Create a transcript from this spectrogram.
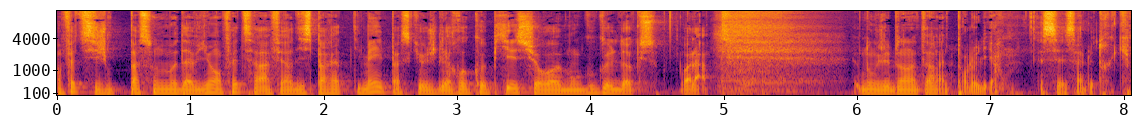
en fait, si je passe en mode avion, en fait, ça va faire disparaître l'email parce que je l'ai recopié sur euh, mon Google Docs. Voilà. Donc j'ai besoin d'internet pour le lire. C'est ça le truc.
